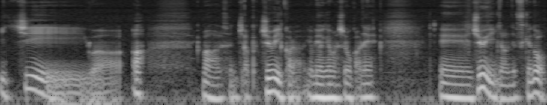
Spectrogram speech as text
1位は、あ、まあ、じゃあ10位から読み上げましょうかね。えー、10位なんですけど、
